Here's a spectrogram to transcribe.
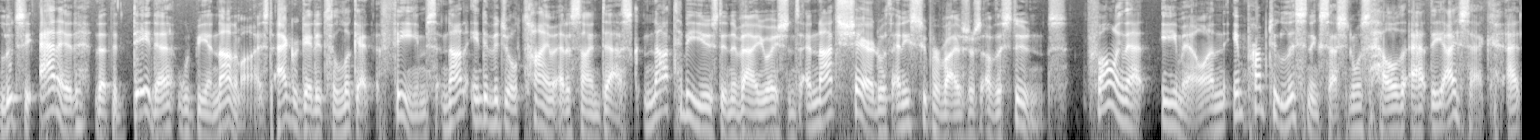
Luzzi added that the data would be anonymized, aggregated to look at themes, not individual time at assigned desk, not to be used in evaluations, and not shared with any supervisors of the students. Following that email, an impromptu listening session was held at the ISEC. At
